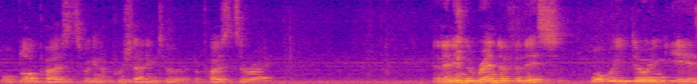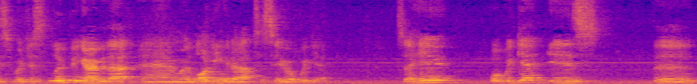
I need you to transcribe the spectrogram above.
or blog posts, we're going to push that into a, a posts array. And then in the render for this, what we're doing is we're just looping over that and we're logging it out to see what we get. So here, what we get is the,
